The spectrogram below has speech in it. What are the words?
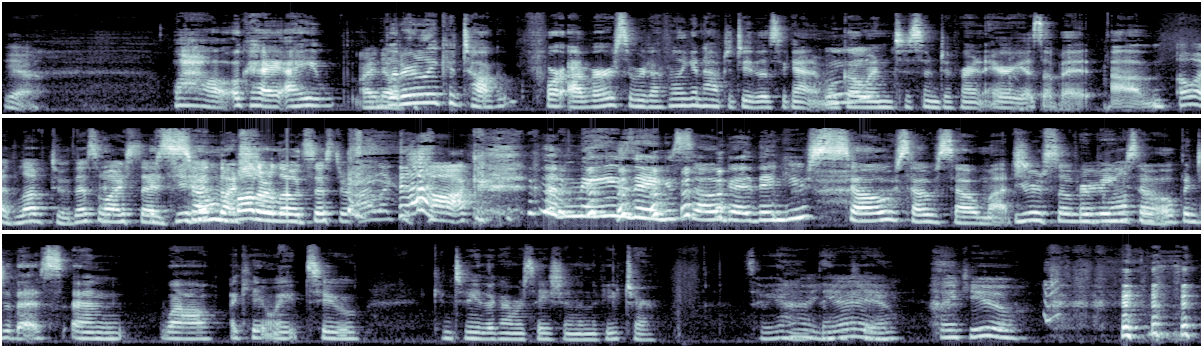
Yeah, Wow. Okay. I, I know. literally could talk forever, so we're definitely gonna have to do this again. We'll go into some different areas of it. Um, Oh, I'd love to. That's why I said you so hit the much- mother lode, sister. I like to talk. amazing. so good. Thank you so so so much. You're so for being so open to this. And wow, I can't wait to continue the conversation in the future. So yeah, thank Yay. you. Thank you.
